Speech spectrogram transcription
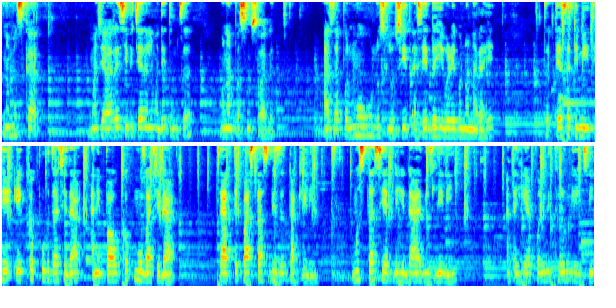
नमस्कार. माझ्या रेसिपी चॅनलमध्ये तुमचं मनापासून स्वागत. आज आपण मऊ लुसलुसीत असे दहीवडे बनवणार आहे. तर त्यासाठी मी इथे एक कप उडदाची डाळ आणि पाव कप मुगाची डाळ चार ते पाच तास भिजत टाकलेली. मस्त अशी आपली ही डाळ भिजलेली. आता ही आपण निथळून घ्यायची.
